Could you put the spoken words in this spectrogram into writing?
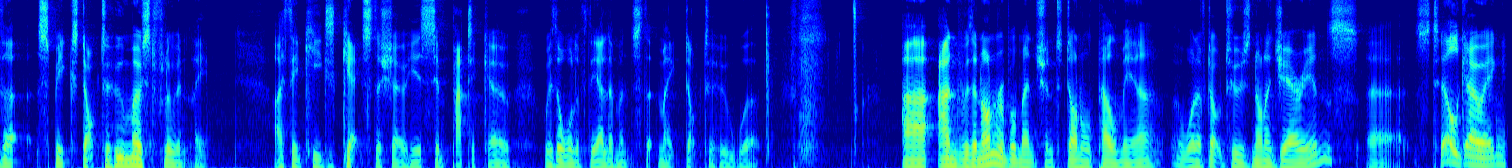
that speaks Doctor Who most fluently. I think he gets the show. He is simpatico with all of the elements that make Doctor Who work. Uh, and with an honourable mention to Donald Pelmear, one of Doctor Who's nonagerians, uh, still going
